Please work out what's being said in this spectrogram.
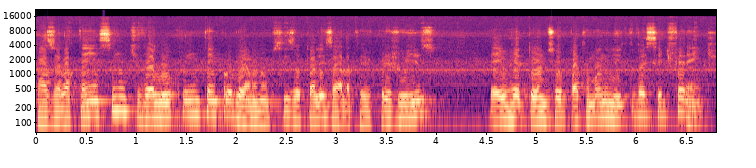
caso ela tenha, se não tiver lucro, não tem problema, não precisa atualizar. Ela teve prejuízo, e aí o retorno sobre o patrimônio líquido vai ser diferente,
